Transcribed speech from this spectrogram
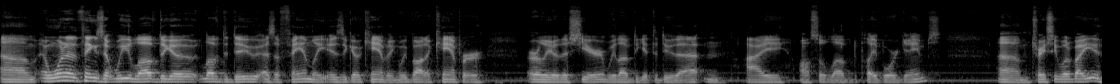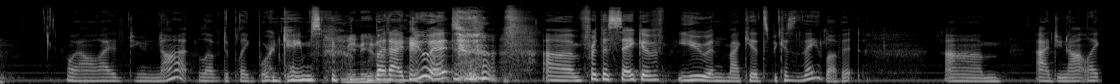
Um, and one of the things that we love to go love to do as a family is to go camping. We bought a camper earlier this year, and we love to get to do that. And I also love to play board games. Um, Tracy, what about you? Well, I do not love to play board games, Me neither. but I do it um, for the sake of you and my kids because they love it. Um, I do not like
